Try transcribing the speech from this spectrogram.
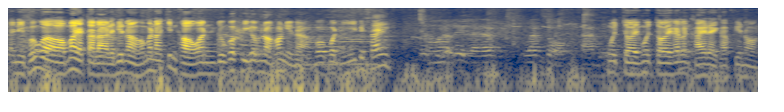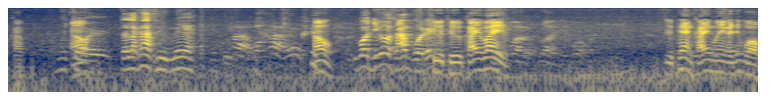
อันนี้ผมก็ออกมาจากตลาดเลยพี่น้องเขามานั่งกินข้าวกันอยู่กับพี่กับน้องเขานี่นะว่าวันนี้ไปไซงวดจอยงวดจอยกำลังขายได้ครับพี่น้องครับจเอาอยแต่ราคาถึงแน่เอาบ่จริงเอาสามขวดเด้ซื้อถือขายไว้ซื้อแพงขายเมื่อยกันที่บอก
